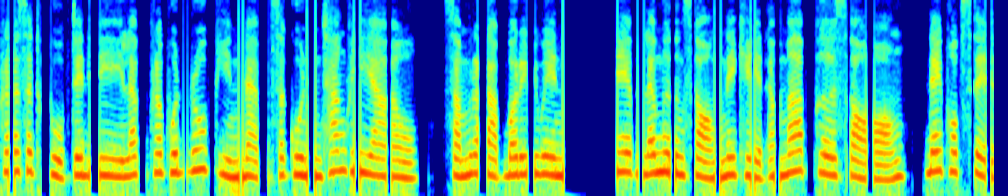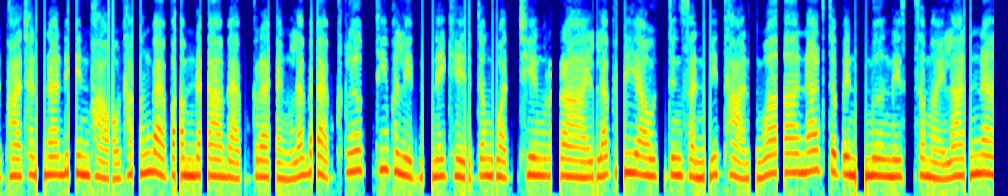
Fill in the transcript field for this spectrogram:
พระสถูปเจดีย์และพระพุทธรูปหินแบบสกุลช่างพยาวสำหรับบริเวณ พและเมืองสองในเขตอำมาเภอสองได้พบเศษภาชนะดินเผาทั้งแบบปำดาแบบแกร่งและแบบเคลือบที่ผลิตในเขตจังหวัดเชียงรายและพะเยาจึงสันนิษฐานว่าน่าจะเป็นเมืองในสมัยล้านนา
